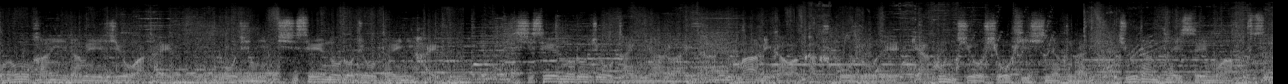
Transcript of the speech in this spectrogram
炎範囲ダメージを与える同時に姿勢の路状態に入る姿勢の路状態にある間マービカは各行動でヤコン値を消費しなくなり銃弾耐性もアップする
